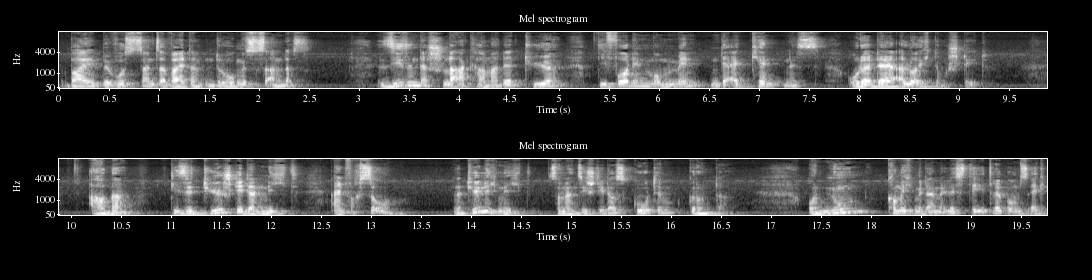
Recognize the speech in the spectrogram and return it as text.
Bei bewusstseinserweiternden Drogen ist es anders. Sie sind der Schlaghammer der Tür, die vor den Momenten der Erkenntnis oder der Erleuchtung steht. Aber diese Tür steht dann nicht einfach so. Natürlich nicht, sondern sie steht aus gutem Grund da. Und nun komme ich mit einem LSD-Trip ums Eck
